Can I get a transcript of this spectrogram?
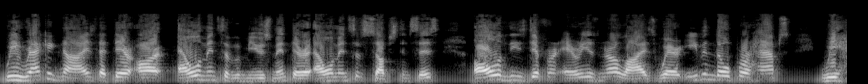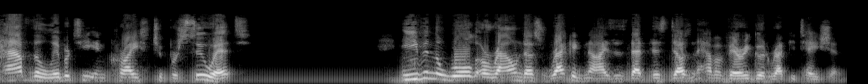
we recognize that there are elements of amusement, there are elements of substances, all of these different areas in our lives where even though perhaps we have the liberty in Christ to pursue it, even the world around us recognizes that this doesn't have a very good reputation.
